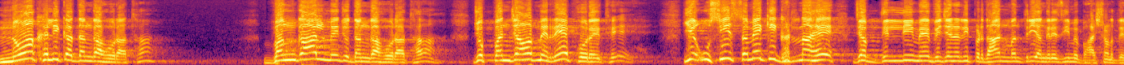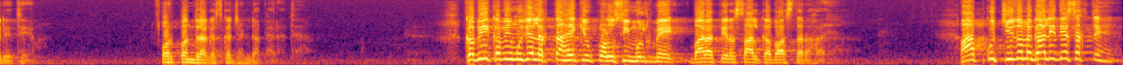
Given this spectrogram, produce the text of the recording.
नोआखली का दंगा हो रहा था, बंगाल में जो दंगा हो रहा था, जो पंजाब में रेप हो रहे थे यह उसी समय की घटना है जब दिल्ली में विजनरी प्रधानमंत्री अंग्रेज़ी में भाषण दे रहे थे और पंद्रह अगस्त का झंडा फहरा था। कभी कभी मुझे लगता है कि पड़ोसी मुल्क में बारह तेरह साल का वास्ता रहा है। आप कुछ चीज़ों में गाली दे सकते हैं।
